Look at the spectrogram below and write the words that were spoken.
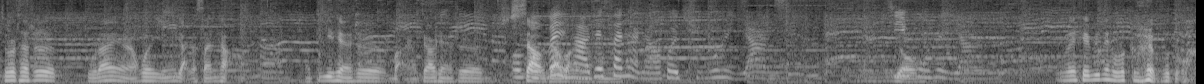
就是他是主站演唱会一共演了三场，嗯第一天是晚上，第二天是我下我问一下。这三场演唱会曲目是一样的吗，几乎是一样的。因为 KB 那时候歌也不多，啊，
